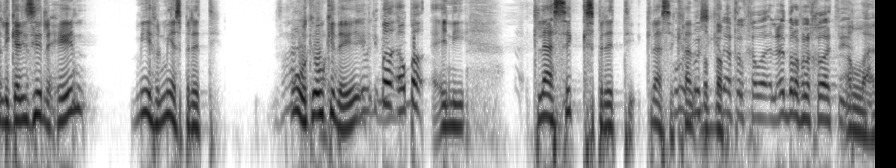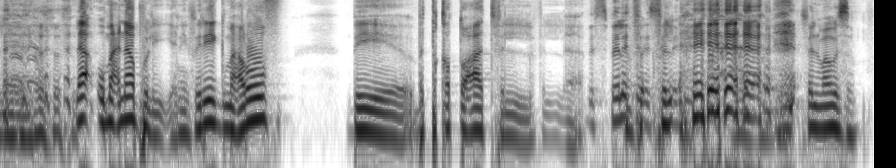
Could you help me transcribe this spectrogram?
اللي قاعد يصير الحين 100% سباليتي. صحيح. هو هو كذا يعني classic سباليتي classic. هذا المشكلة بالضبط. في الخوا... العبرة في الخواتيم. الله عليك. لا ومع نابولي. يعني فريق معروف ب- بالتقطعات في ال في ال في, في, في الموسم. ال- ال-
